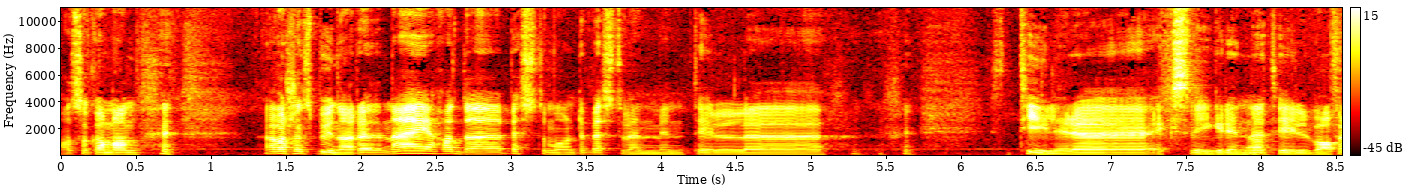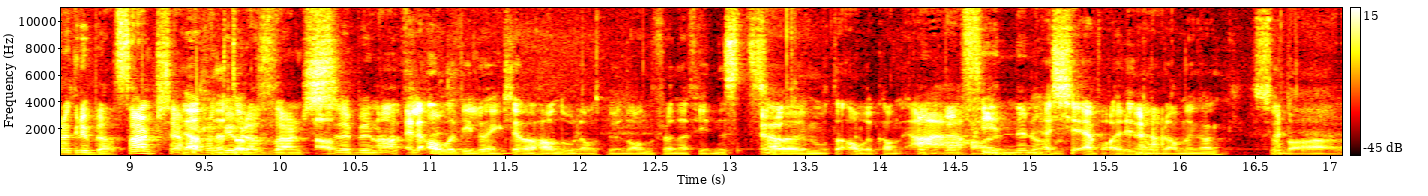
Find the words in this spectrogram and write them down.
Og så kan man Hva slags bunad? Nei, jeg hadde bestemoren til bestevennen min til eh, Tidligere ekssvigerinne til var fra Gudbrandsdalen, så jeg har sånn Gudbrandsdalsbunad. Ja, Eller alle vil jo egentlig ha nordlandsbunaden, for den er finest. Så Ja. måte alle kan ja, jeg, har, jeg, jeg var i Ja. Nordland en gang, så da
